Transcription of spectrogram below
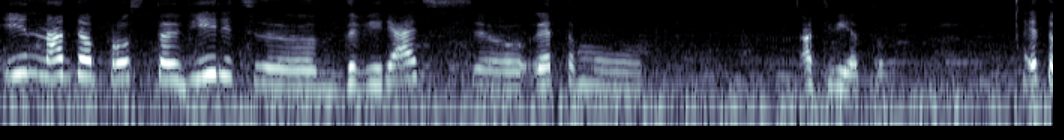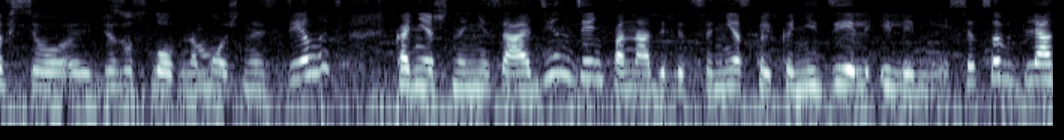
И надо просто верить, э, доверять э, этому ответу. Это все, безусловно, можно сделать. Конечно, не за один день, понадобится несколько недель или месяцев для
